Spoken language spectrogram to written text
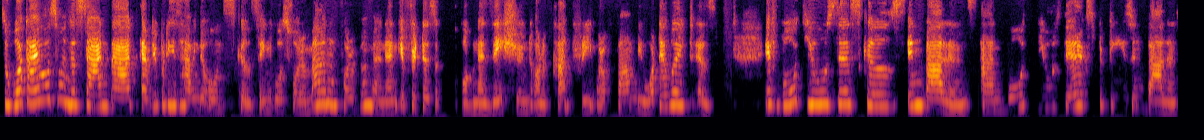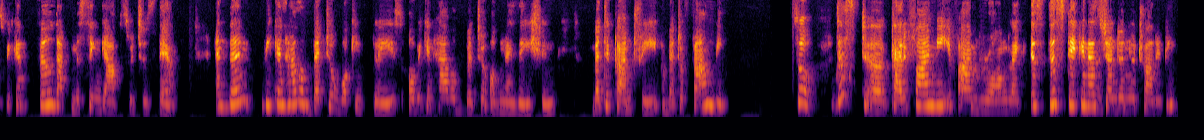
So what I also understand that everybody is having their own skills. Same goes for a man and for a woman. And if it is an organization or a country or a family, whatever it is, if both use their skills in balance and both use their expertise in balance, we can fill that missing gaps which is there. And then we can have a better working place or we can have a better organization, better country, a better family. So just uh, clarify me if I'm wrong. Like, is this taken as gender neutrality?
